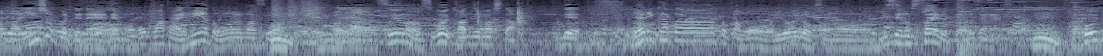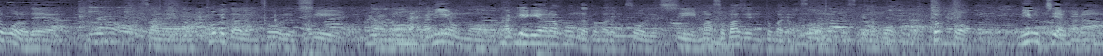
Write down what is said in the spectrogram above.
あまあ飲食ってねでもほんま大変やと思いますわ、なん。かそういうのをすごい感じましたでやり方とかもいろいろその店のスタイルってあるじゃないですか、こういうところでその飛びタでもそうですしあのタニオンのタケリアラホンダとかでもそうですしまあソバジンとかでもそうなんですけどもちょっと身内やから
